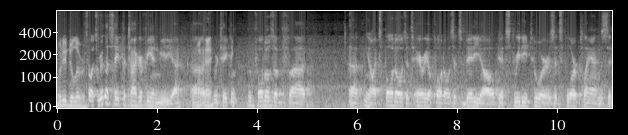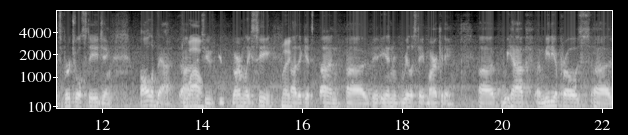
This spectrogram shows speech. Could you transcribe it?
What do you deliver? So it's real estate photography and media. Uh, Okay. We're taking photos of, uh, uh, you know, it's photos, it's aerial photos, it's video, it's 3D tours, it's floor plans, it's virtual staging, all of that uh, Wow. that you, you normally see Right. uh, that gets done uh, in real estate marketing. Uh, we have uh, media pros uh,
